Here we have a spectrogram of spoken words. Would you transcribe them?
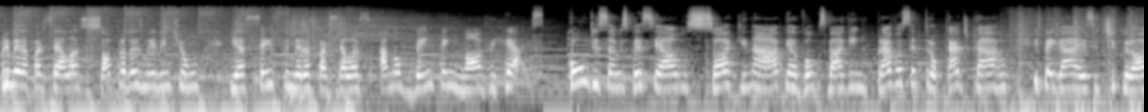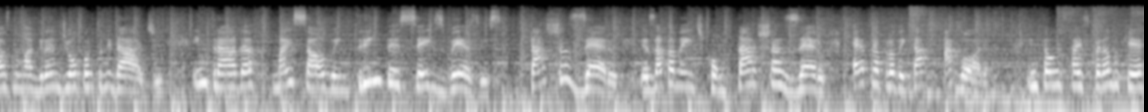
Primeira parcela só para 2021 e as seis primeiras parcelas a 99 reais. Condição especial só aqui na Apia Volkswagen para você trocar de carro e pegar esse T-Cross numa grande oportunidade. Entrada mais saldo em 36 vezes taxa zero. Exatamente, com taxa zero. É para aproveitar agora. Então está esperando o quê?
